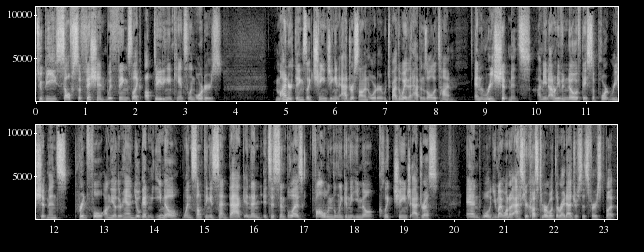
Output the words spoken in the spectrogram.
to be self sufficient with things like updating and canceling orders. Minor things like changing an address on an order, which, by the way, that happens all the time. And reshipments. I mean, I don't even know if they support reshipments. Printful, on the other hand, you'll get an email when something is sent back, and then it's as simple as following the link in the email, click change address, and well, you might want to ask your customer what the right address is first, but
